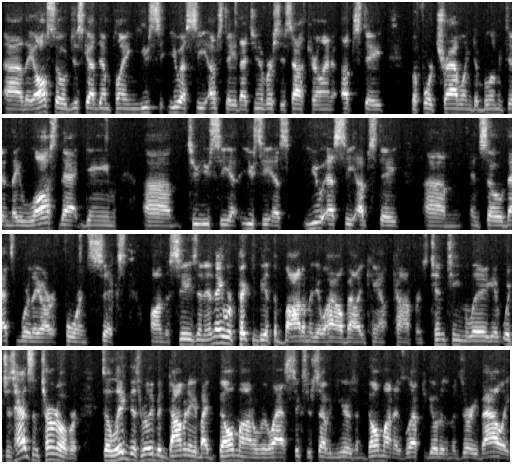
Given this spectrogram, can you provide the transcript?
Uh, they also just got done playing UC, USC Upstate, that's University of South Carolina Upstate, before traveling to Bloomington. They lost that game um, to UC, UCS, USC Upstate. Um, and so that's where they are four and six on the season. And they were picked to be at the bottom of the Ohio Valley Conference, 10 team league, which has had some turnover. It's a league that's really been dominated by Belmont over the last six or seven years, and Belmont has left to go to the Missouri Valley.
